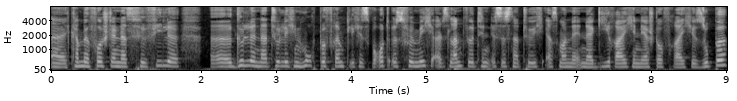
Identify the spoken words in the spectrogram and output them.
äh, ich kann mir vorstellen, dass für viele äh, Gülle natürlich ein hochbefremdliches Wort ist. Für mich als Landwirtin ist es natürlich erstmal eine energiereiche, nährstoffreiche Suppe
